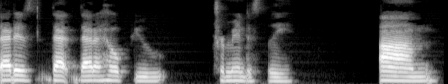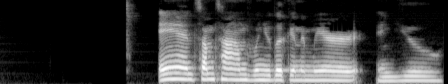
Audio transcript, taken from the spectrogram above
That is that that'll help you tremendously um, and sometimes when you look in the mirror and you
